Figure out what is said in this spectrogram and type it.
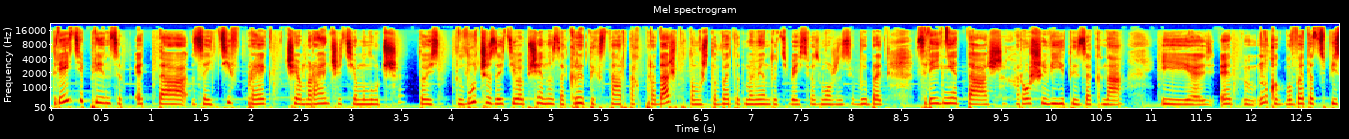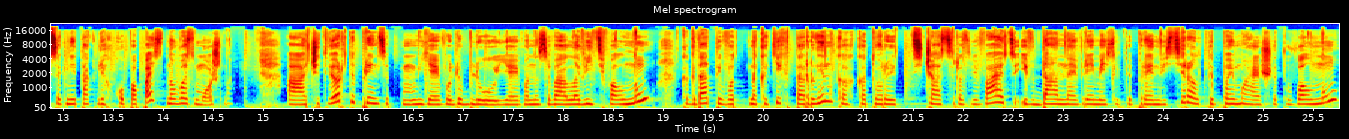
Третий принцип — это зайти в проект чем раньше, тем лучше. То есть лучше зайти вообще на закрытых стартах продаж, потому что в этот момент у тебя есть возможность выбрать средний этаж, хороший вид из окна. И э, ну, как бы в этот список не так легко попасть, но возможно. А четвертый принцип, я его люблю, я его называю ловить волну, когда ты вот на каких-то рынках, которые сейчас развиваются, и в данное время, если ты проинвестировал, ты поймаешь эту волну.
